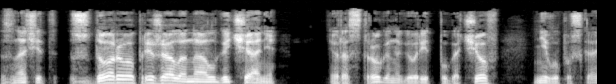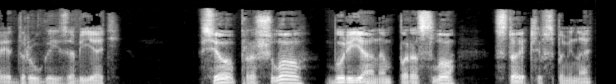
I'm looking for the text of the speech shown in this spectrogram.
Значит, здорово прижала на алгачане, — растроганно говорит Пугачев, не выпуская друга из объятий. Все прошло, бурьяном поросло, стоит ли вспоминать.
